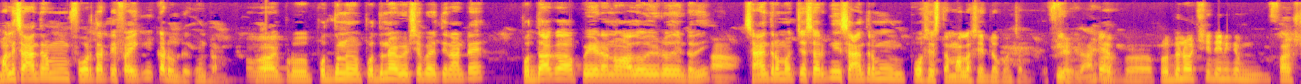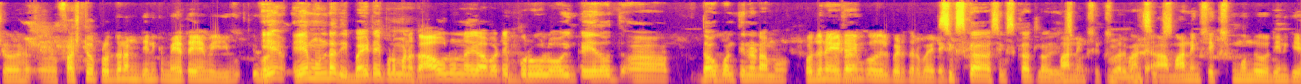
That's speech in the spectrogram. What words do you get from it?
మళ్ళీ సాయంత్రం ఫోర్ థర్టీ ఫైవ్కి ఇక్కడ ఉంటుంది ఉంటాం. ఇప్పుడు పొద్దున పొద్దున విడిచిపెట్టి తినంటే పొద్దాక పేయడను అదో ఇడో తింటది. సాయంత్రం వచ్చేసరికి సాయంత్రం పోసేస్తాం మళ్ళా షెడ్లో కొంచెం ఫీడ్. అంటే ప- ప్రొద్దున వచ్చి దీనికి ఫస్ట్ ఫస్ట్ ప్రొద్దున దీనికి మేత ఏమి ఏం ఉండదు బయట ఇప్పుడు మనకు ఆవులు ఉన్నాయి కాబట్టి పురుగులు ఇంకా ఏదో దవ్వుకొని తినడము. పొద్దున ఏ టైం కి వదిలిపెడతారు బయట సిక్స్ సిక్స్ అట్లా మార్నింగ్ సిక్స్. మార్నింగ్ సిక్స్కి ముందు దీనికి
